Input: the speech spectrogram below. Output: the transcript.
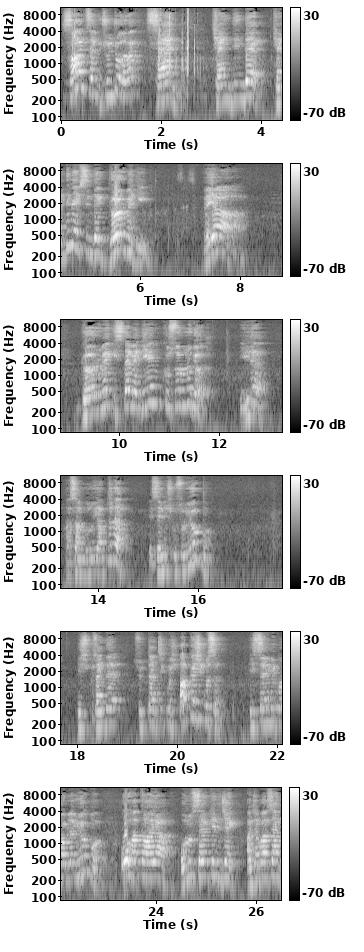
Sadece üçüncü olarak sen kendinde, kendi nefsinde görmediğin veya görmek istemediğin kusurunu gör. İyi de Hasan bunu yaptı da e senin hiç kusurun yok mu? Hiç sende sütten çıkmış ak kaşık mısın? Hiç senin bir problemi yok mu? O hataya onu sevk edecek acaba sen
